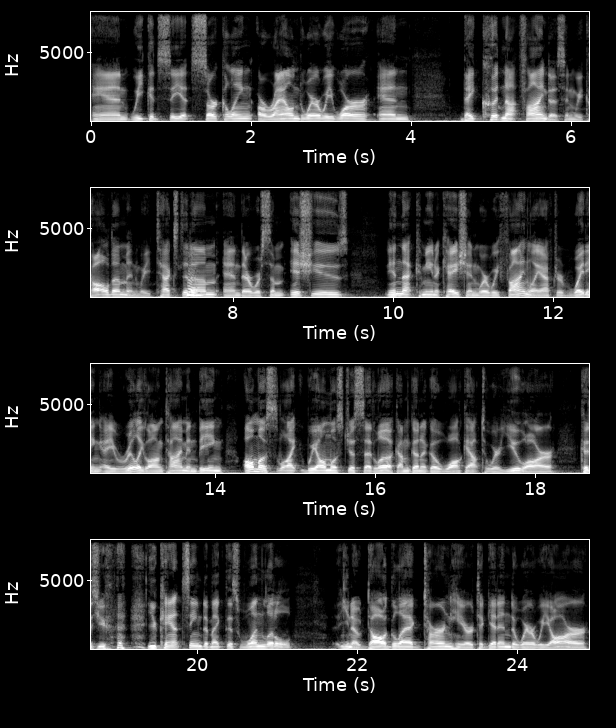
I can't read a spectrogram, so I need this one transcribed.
and we could see it circling around where we were and they could not find us and we called them and we texted hmm. them and there were some issues in that communication where we finally after waiting a really long time and being almost like we almost just said look i'm going to go walk out to where you are because you you can't seem to make this one little you know dog leg turn here to get into where we are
